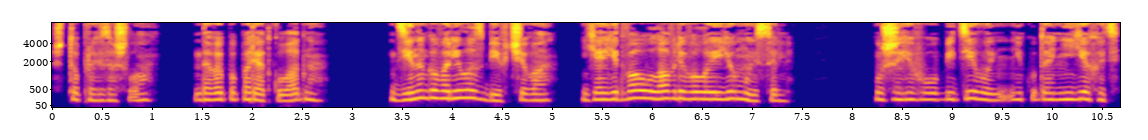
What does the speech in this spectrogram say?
«Что произошло? Давай по порядку, ладно?» Дина говорила сбивчиво. Я едва улавливала ее мысль. Уже его убедила никуда не ехать.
